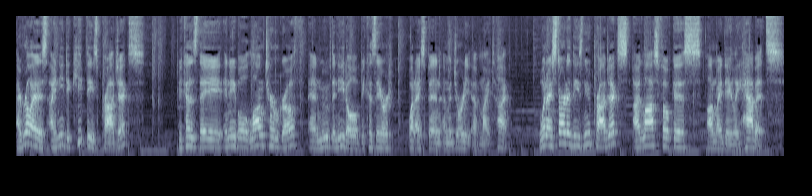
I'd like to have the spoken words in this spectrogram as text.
I realized I need to keep these projects because they enable long term growth and move the needle because they are what I spend a majority of my time. When I started these new projects, I lost focus on my daily habits.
